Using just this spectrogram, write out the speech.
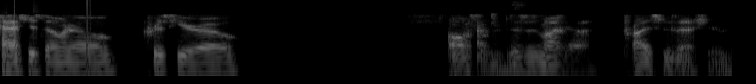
Kassius Ohno, Chris Hero. Awesome. This is my uh, prized possession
